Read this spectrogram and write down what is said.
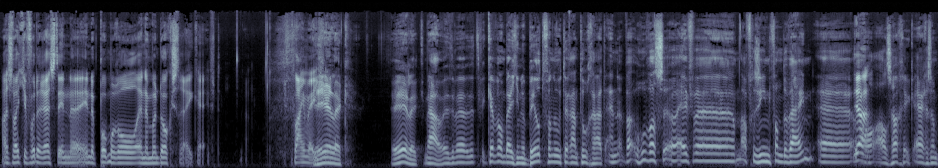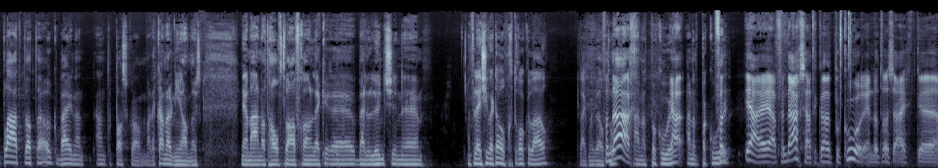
als wat je voor de rest in, eh, in de Pomerol en de Medoc-streek heeft. Klein weetje. Heerlijk. Heerlijk. Nou, ik heb wel een beetje een beeld van hoe het eraan toe gaat. En hoe was, eh, even afgezien van de wijn, Ja. al, al zag ik ergens een plaat dat daar ook wijn aan, aan te pas kwam. Maar dat kan ook niet anders. Ja, maar aan dat half twaalf gewoon lekker eh, bij de lunch een, eh, een flesje werd opengetrokken, Lau. Lijkt me wel top. Vandaag? Aan het parcours. Ja, aan het parcours. Van, ja, ja, vandaag zat ik aan het parcours en dat was eigenlijk... eh,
